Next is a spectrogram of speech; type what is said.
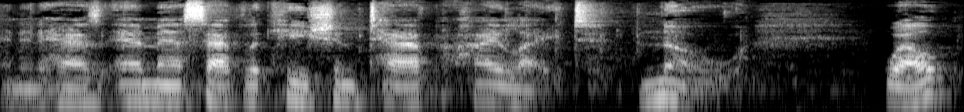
And it has MS application tap highlight no. Well,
